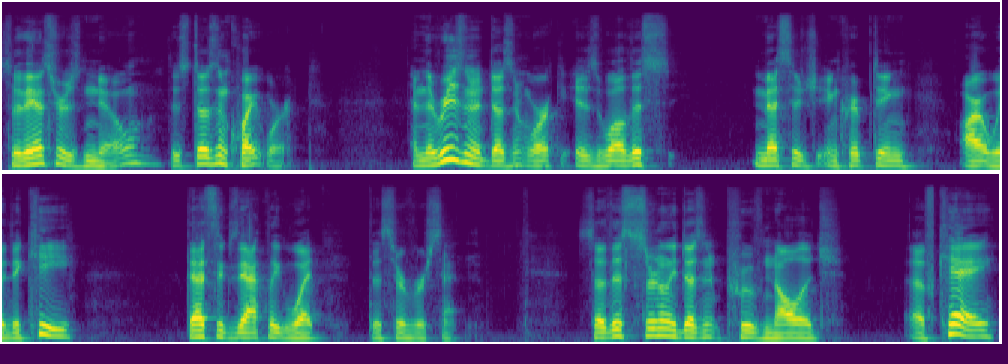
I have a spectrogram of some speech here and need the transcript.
So the answer is no, this doesn't quite work. And the reason it doesn't work is well, this message encrypting R with a key, that's exactly what the server sent. So this certainly doesn't prove knowledge of K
